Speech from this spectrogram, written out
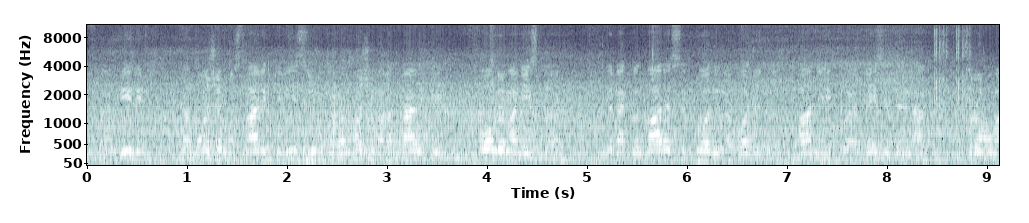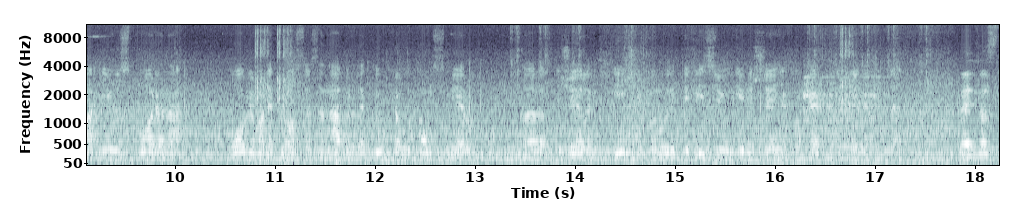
u kojem vidim da možemo stvariti viziju i da možemo napraviti ogroman iskorak. Jer nakon 20 godina vođenja županije koja je bezidena, troma i usporena, ogroman je prostor za napredak i upravo u tom smjeru želim ići i ponuditi viziju i rješenja, konkretne rješenja problema. Prednost?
